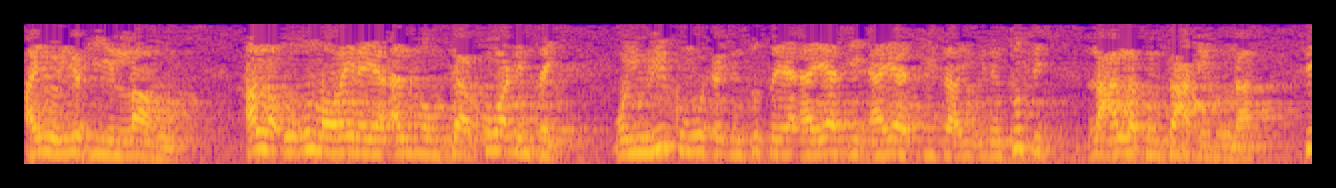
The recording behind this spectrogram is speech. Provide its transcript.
ayuu yuxyi allaahu alla uu u noolaynayaa almawtaa kuwa dhintay wa yuriikum wuxuu idin tusayaa aayaatii aayaadkiisa ayuu idin tusi lacallakum tacqiluuna si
